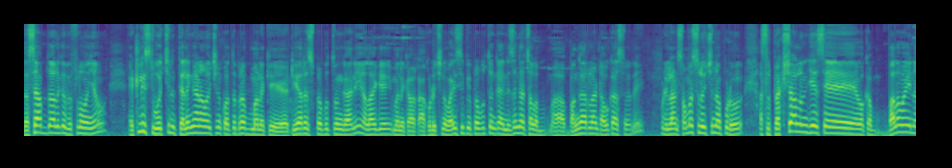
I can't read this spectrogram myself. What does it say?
దశాబ్దాలుగా విఫలమయ్యాం. అట్లీస్ట్ వచ్చిన తెలంగాణలో వచ్చిన కొత్త ప్రభు మనకి టీఆర్ఎస్ ప్రభుత్వం కానీ అలాగే మనకి అక్కడ వచ్చిన వైసీపీ ప్రభుత్వం కానీ నిజంగా చాలా బంగారు లాంటి అవకాశం ఇది. ఇప్పుడు ఇలాంటి సమస్యలు వచ్చినప్పుడు అసలు ప్రక్షాళన చేసే ఒక బలమైన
